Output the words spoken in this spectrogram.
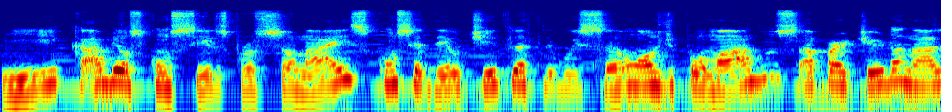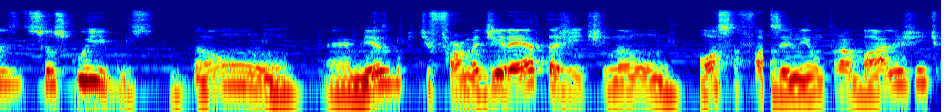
e cabe aos conselhos profissionais conceder o título e atribuição aos diplomados a partir da análise dos seus currículos. Então, é, mesmo que de forma direta a gente não possa fazer nenhum trabalho, a gente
